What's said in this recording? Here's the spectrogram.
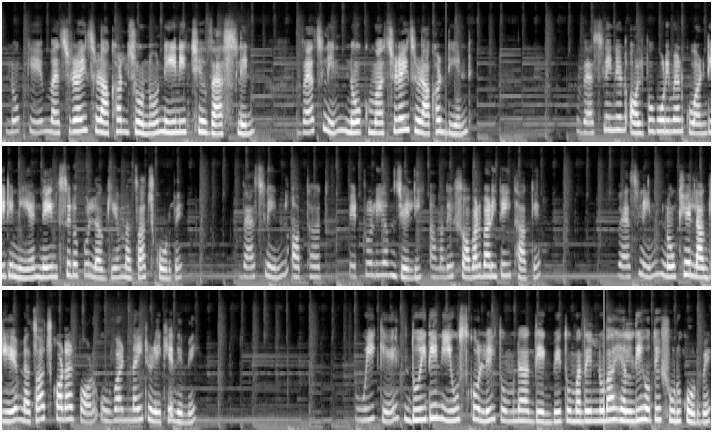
নখকে ময়শ্চারাইজ রাখার জন্য নিয়ে নিচ্ছে ভ্যাসলিন। ভ্যাসলিন নখ ময়শ্চারাইজ রাখার ডিয়েন্ট ভ্যাসলিনের অল্প পরিমাণ কোয়ান্টিটি নিয়ে নেইলসের ওপর লাগিয়ে ম্যাসাজ করবে। ভ্যাসলিন অর্থাৎ পেট্রোলিয়াম জেলি আমাদের সবার বাড়িতেই থাকে। ভ্যাসলিন নখে লাগিয়ে ম্যাসাজ করার পর ওভারনাইট রেখে দেবে। উইকে দুই দিন ইউজ করলেই তোমরা দেখবে তোমাদের নোবা হেলদি হতে শুরু করবে।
